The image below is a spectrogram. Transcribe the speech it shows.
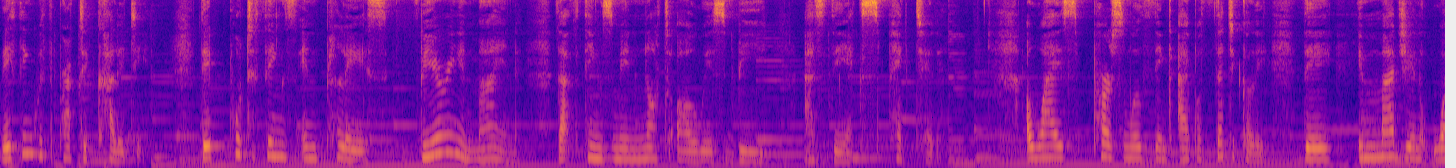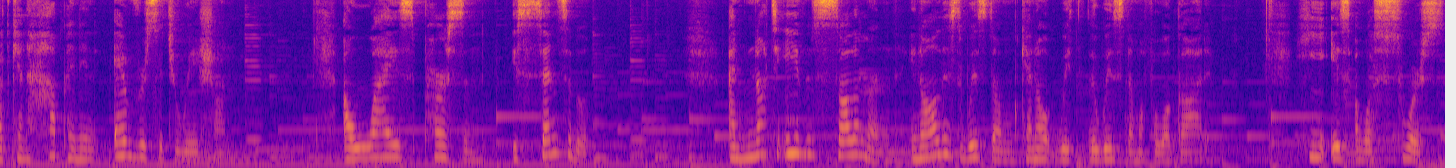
They think with practicality. They put things in place, bearing in mind that things may not always be as they expected. A wise person will think hypothetically, they imagine what can happen in every situation. A wise person is sensible. And not even Solomon, in all his wisdom, can outwit the wisdom of our God. He is our source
